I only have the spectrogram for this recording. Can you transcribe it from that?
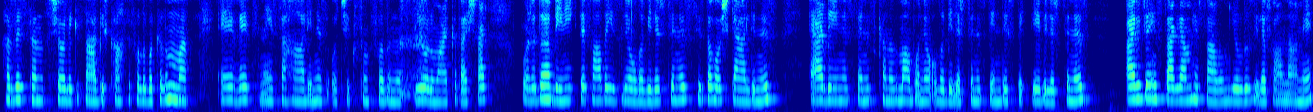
Hazırsanız şöyle güzel bir kahve falı bakalım mı? Evet neyse haliniz o çıksın falınız diyorum arkadaşlar. Bu arada beni ilk defa da izliyor olabilirsiniz. Siz de hoş geldiniz. Eğer beğenirseniz kanalıma abone olabilirsiniz. Beni destekleyebilirsiniz. Ayrıca Instagram hesabım Yıldız ile Falname.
